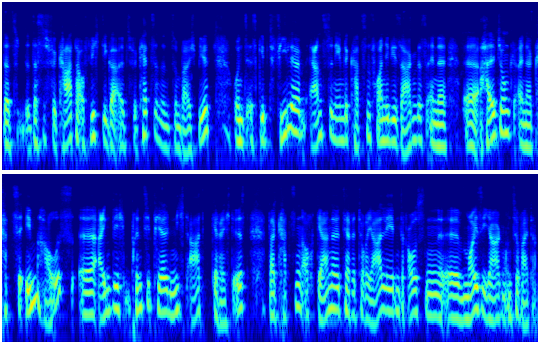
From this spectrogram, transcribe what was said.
Das, das ist für Kater oft wichtiger als für Kätzchen zum Beispiel. Und es gibt viele ernstzunehmende Katzenfreunde, die sagen, dass eine äh, Haltung einer Katze im Haus äh, eigentlich prinzipiell nicht artgerecht ist, weil Katzen auch gerne territorial leben, draußen äh, Mäuse jagen und so weiter.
